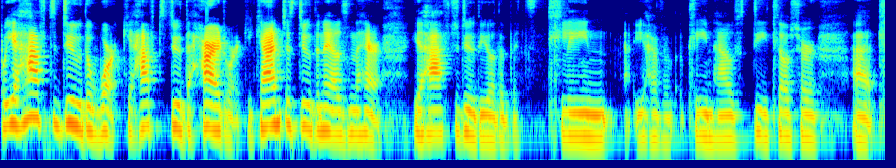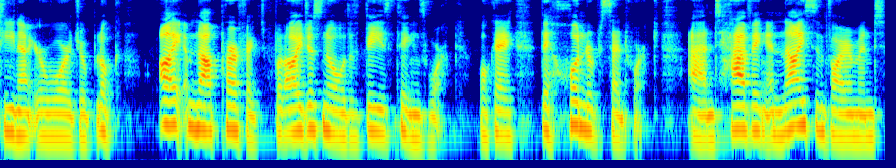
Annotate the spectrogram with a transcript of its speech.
But you have to do the work. You have to do the hard work. You can't just do the nails and the hair. You have to do the other bits. Clean. You have a clean house, declutter, uh, clean out your wardrobe. Look, I am not perfect, but I just know that these things work. Okay, they hundred percent work. And having a nice environment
